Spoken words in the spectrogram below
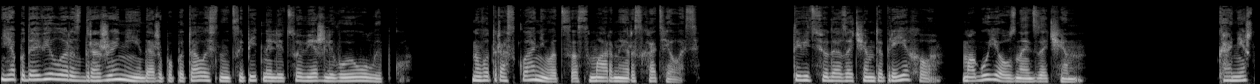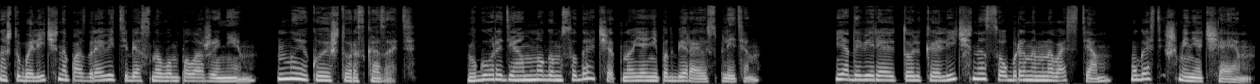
Я подавила раздражение и даже попыталась нацепить на лицо вежливую улыбку. Но вот раскланиваться с Марной расхотелось. «Ты ведь сюда зачем-то приехала? Могу я узнать, зачем?» «Конечно, чтобы лично поздравить тебя с новым положением. Ну и кое-что рассказать. В городе о многом судачат, но я не подбираю сплетен. Я доверяю только лично собранным новостям. Угостишь меня чаем?»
